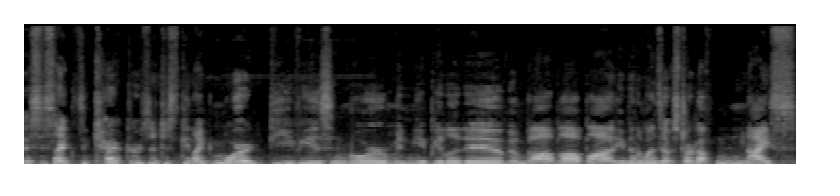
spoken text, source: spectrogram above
it's just like the characters are just getting like more devious and more manipulative and blah blah blah. Even the ones that started off nice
